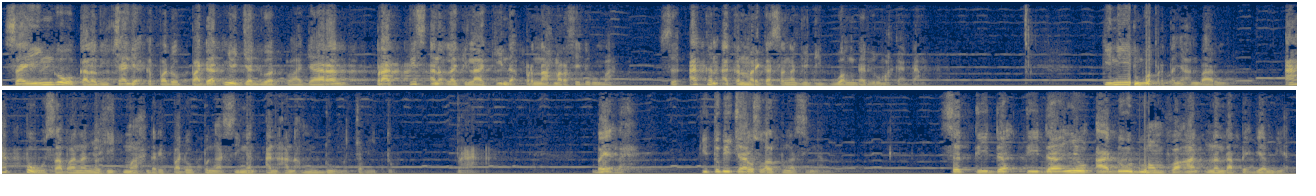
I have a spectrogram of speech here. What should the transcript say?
Sehingga kalau dicaliak kepada padatnya jadwal pelajaran, praktis anak laki-laki tidak pernah merasa di rumah. Seakan-akan mereka sengaja dibuang dari rumah kadang. Kini dua pertanyaan baru. Apa sabananya hikmah daripada pengasingan anak-anak muda macam itu? Nah, baiklah, kita bicara soal pengasingan. Setidak-tidaknya ada dua manfaat dapat diambil.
